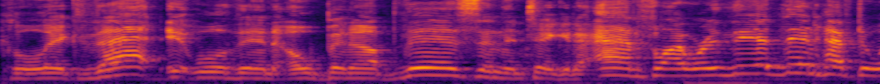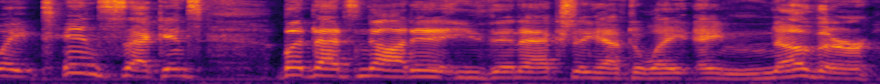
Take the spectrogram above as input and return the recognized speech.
Click that, it will then open up this and then take it to AdFly where you then have to wait 10 seconds, but that's not it. You then actually have to wait another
